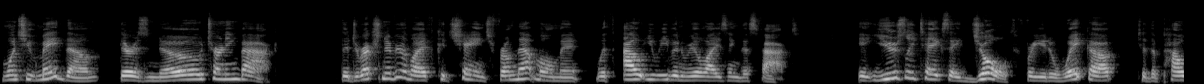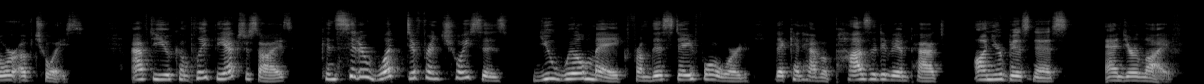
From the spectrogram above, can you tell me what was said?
Once you've made them, there is no turning back. The direction of your life could change from that moment without you even realizing this fact. It usually takes a jolt for you to wake up to the power of choice. After you complete the exercise, consider what different choices you will make from this day forward that can have a positive impact on your business and your life.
